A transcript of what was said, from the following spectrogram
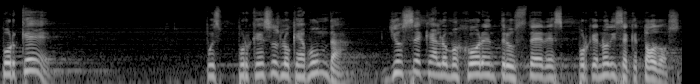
¿Por qué? Pues porque eso es lo que abunda. Yo sé que a lo mejor entre ustedes, porque no dice que todos,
